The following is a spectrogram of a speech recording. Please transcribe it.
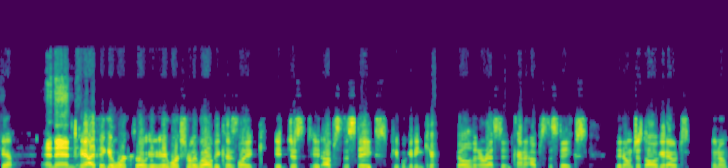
Yeah. and then Yeah, I think it works though. It, it works really well because like it just it ups the stakes. People getting killed and arrested kind of ups the stakes. They don't just all get out. You know.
